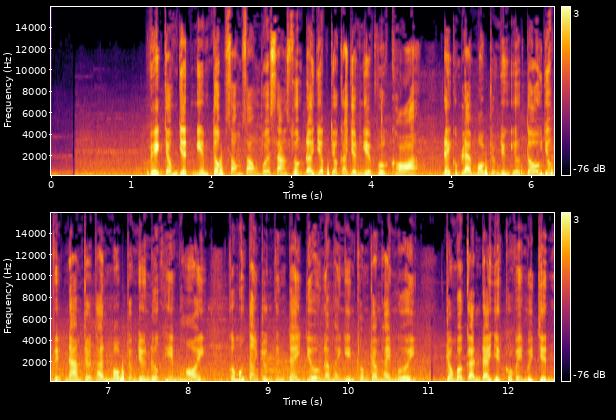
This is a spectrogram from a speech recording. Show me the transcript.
Việc chống dịch nghiêm túc song song với sản xuất đã giúp cho các doanh nghiệp vượt khó. Đây cũng là một trong những yếu tố giúp Việt Nam trở thành một trong những nước hiếm hoi có mức tăng trưởng kinh tế dương năm 2020 trong bối cảnh đại dịch Covid-19.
